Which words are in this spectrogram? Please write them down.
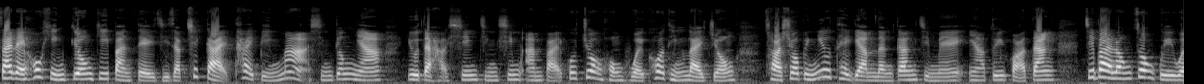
西丽复兴宫举办第二十七届太平马新中营，由大学生精心安排各种丰富的课程内容，带小朋友体验两江一暝营队活动。即摆隆重规划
